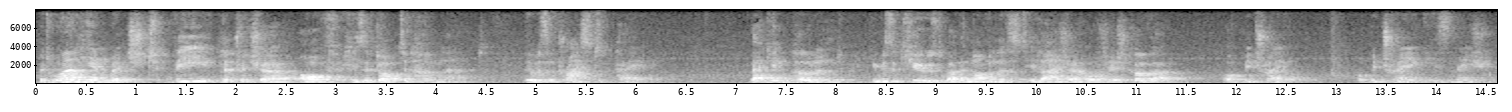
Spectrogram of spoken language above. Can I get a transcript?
But while he enriched the literature of his adopted homeland, there was a price to pay. Back in Poland, he was accused by the novelist Eliza Orzeszkowa of betrayal, of betraying his nation.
